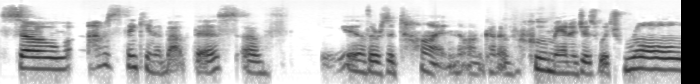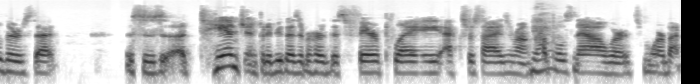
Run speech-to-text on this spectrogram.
So I was thinking about this of you know there's a ton on kind of who manages which role. There's that this is a tangent, but have you guys ever heard this fair play exercise around Yeah. couples now where it's more about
